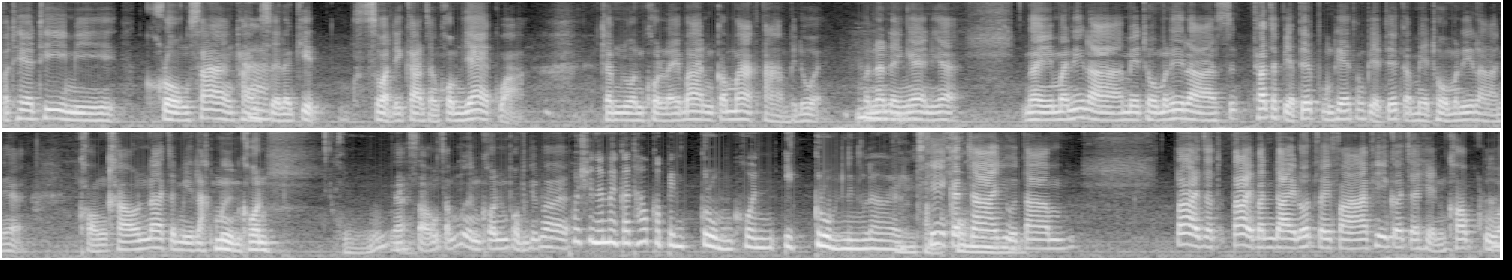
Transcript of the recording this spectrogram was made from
ประเทศที่มีโครงสร้างทางเศรษฐกิจ สวัสดิการสังคมแย่กว่าจำนวนคนไร้บ้านก็มากตามไปด้วย เพราะฉะนั้นในแง่เนี้ยในมะนิลาเมโทรมะนิลาซึ่งถ้าจะเปรียบเทียบกรุงเทพต้องเปรียบเทียบกับเมโทรมะนิลาเนี่ย ของเขาน่าจะมีหลักหมื่นคนโอ้โหนะสองสามหมื่นคนผมคิดว่า เพราะฉะนั้นมันก็เท่ากับเป็นกลุ่มคนอีกกลุ่มหนึ่งเลยเป็นสังคมที่กระจายอยู่ตามใต้จะใต้บันไดรถไฟฟ้า พี่ก็จะเห็นครอบครัว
